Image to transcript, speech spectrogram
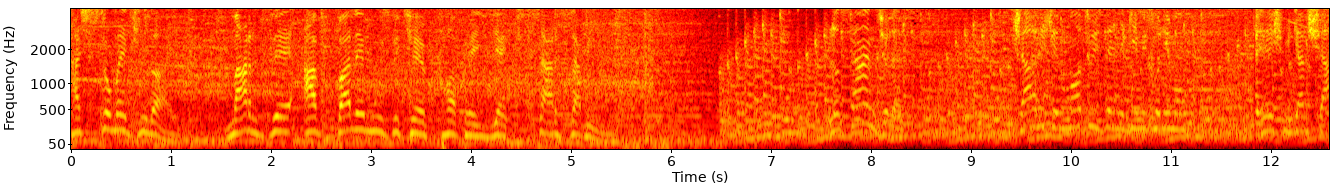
هشتم جولای مرد اول موزیک پاپ یک سرزمین. لس آنجلس شهری که ما توی زندگی می‌کنیم و بهش میگن شهر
